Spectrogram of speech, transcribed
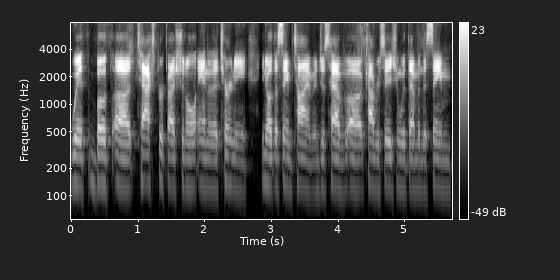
with both a tax professional and an attorney, you know, at the same time, and just have a conversation with them in the same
